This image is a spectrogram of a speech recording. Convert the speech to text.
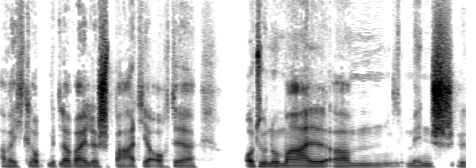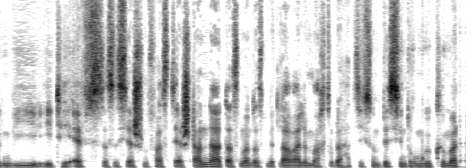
aber ich glaube, mittlerweile spart ja auch der Otto Normal ähm, Mensch irgendwie ETFs, das ist ja schon fast der Standard, dass man das mittlerweile macht oder hat sich so ein bisschen drum gekümmert.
